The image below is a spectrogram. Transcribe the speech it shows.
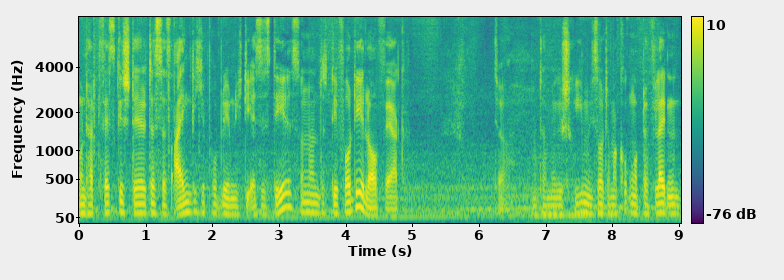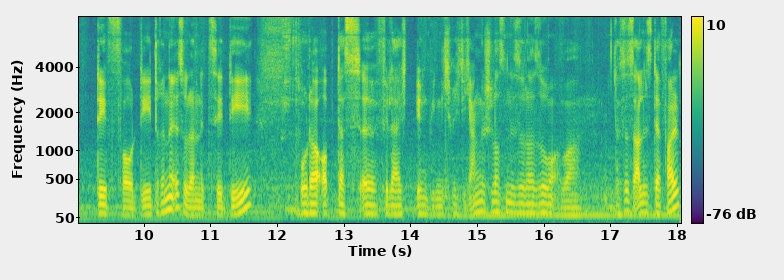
Und hat festgestellt, dass das eigentliche Problem nicht die SSD ist, sondern das DVD-Laufwerk. Tja, hat er mir geschrieben, ich sollte mal gucken, ob da vielleicht eine DVD drin ist oder eine CD oder ob das äh, vielleicht irgendwie nicht richtig angeschlossen ist oder so. Aber das ist alles der Fall.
